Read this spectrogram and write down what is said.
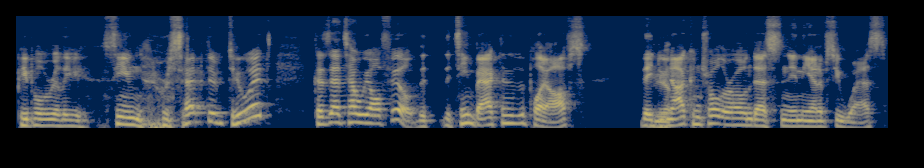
people really seemed receptive to it because that's how we all feel. The, the team backed into the playoffs. They do yep. not control their own destiny in the NFC West.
